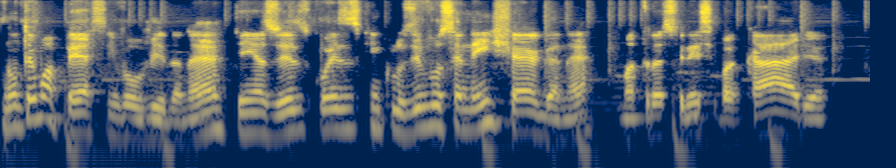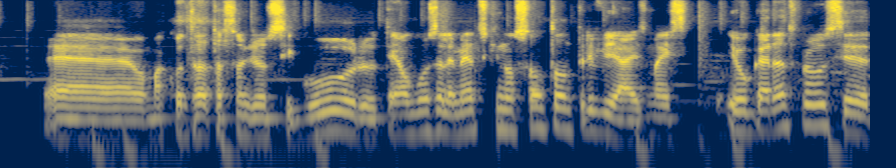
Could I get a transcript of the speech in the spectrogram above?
não tem uma peça envolvida, né? Tem às vezes coisas que inclusive você nem enxerga, né? Uma transferência bancária, é, uma contratação de um seguro, tem alguns elementos que não são tão triviais, mas eu garanto para você,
